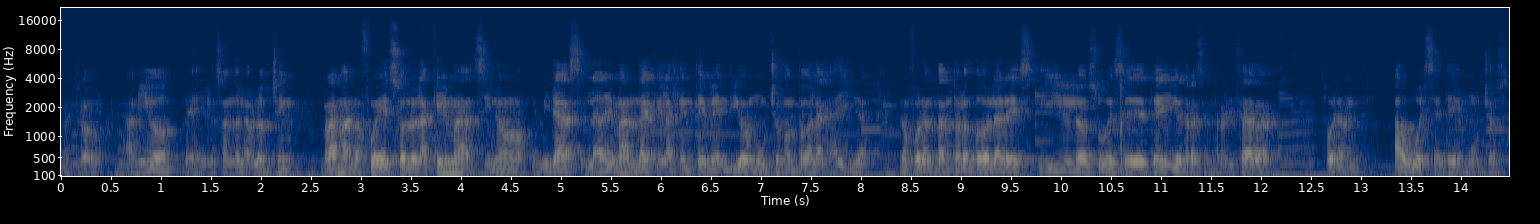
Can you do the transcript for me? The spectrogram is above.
nuestro amigo de la Blockchain. Rama no fue solo la quema, sino, mirás, la demanda que la gente vendió mucho con toda la caída. No fueron tanto los dólares y los USDT y otras centralizadas, fueron a UST muchos.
